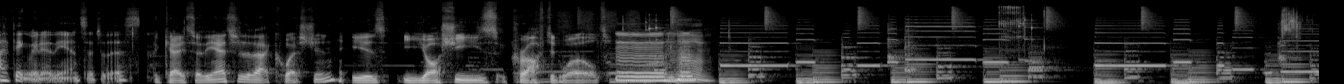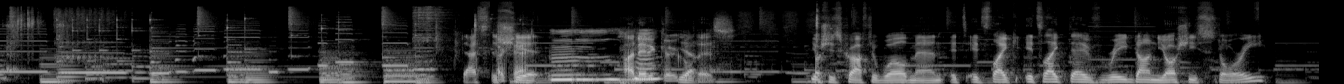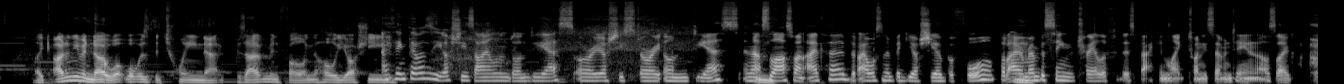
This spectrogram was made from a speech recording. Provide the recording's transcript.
I think we know the answer to this. okay, so the answer to that question is Yoshi's Crafted World. Mhm. Mm. That's the Okay. shit. I need to. Google Yeah. this. Yoshi's Crafted World, man. It's it's like it's like they've redone Yoshi's story. Like I don't even know what what was between that because I haven't been following the whole Yoshi. I think there was a Yoshi's Island on DS or a Yoshi Story on DS, and that's Mm. the last one I've heard. But I wasn't a big Yoshia before. But I Mm. remember seeing the trailer for this back in like 2017, and I was like, "Oh,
